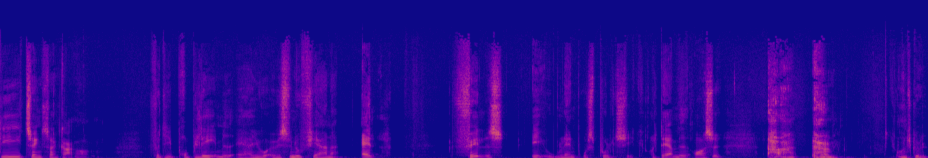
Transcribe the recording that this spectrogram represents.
lige tænke sig en gang om. Fordi problemet er jo, at hvis vi nu fjerner al fælles EU-landbrugspolitik, og dermed også undskyld,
